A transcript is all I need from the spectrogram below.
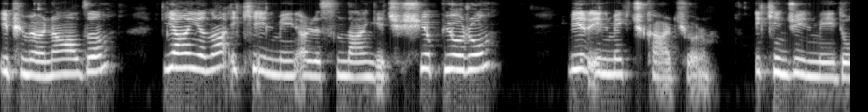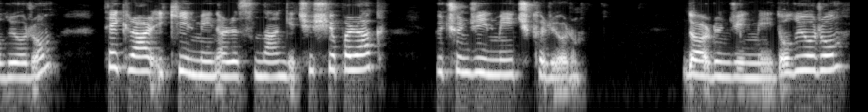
İpimi öne aldım. Yan yana iki ilmeğin arasından geçiş yapıyorum. Bir ilmek çıkartıyorum. İkinci ilmeği doluyorum. Tekrar iki ilmeğin arasından geçiş yaparak üçüncü ilmeği çıkarıyorum. Dördüncü ilmeği doluyorum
